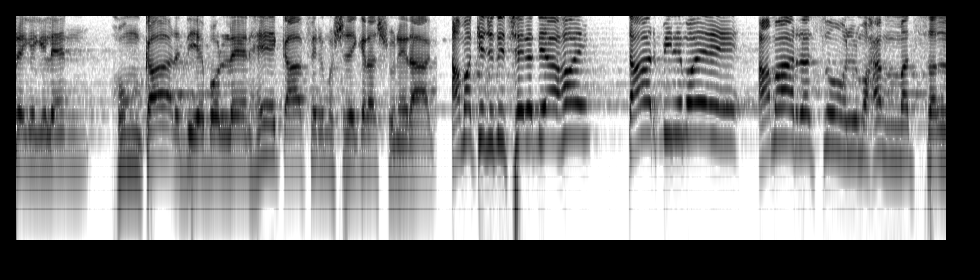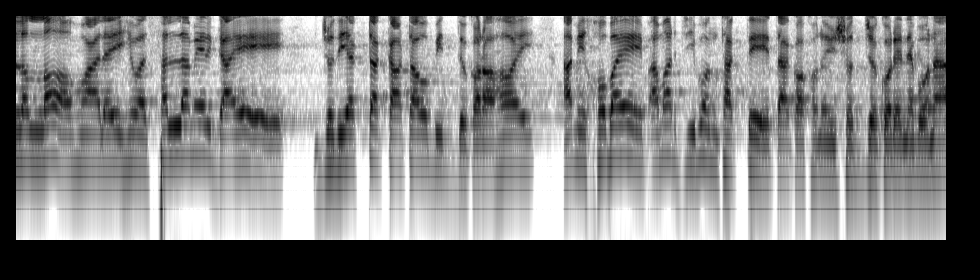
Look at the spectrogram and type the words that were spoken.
রেগে গেলেন হুঙ্কার দিয়ে বললেন, হে কাফের মুশরিকেরা, শুনে রাখ। আমাকে যদি ছেড়ে দেয়া হয় তার বিনিময়ে আমার রসুল মোহাম্মদ সাল্লাহ আলাইহি ওয়াসাল্লামের গায়ে যদি একটা কাটাও বিদ্ধ করা হয়, আমি খোবায়েব আমার জীবন থাকতে তা কখনোই সহ্য করে নেব না।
